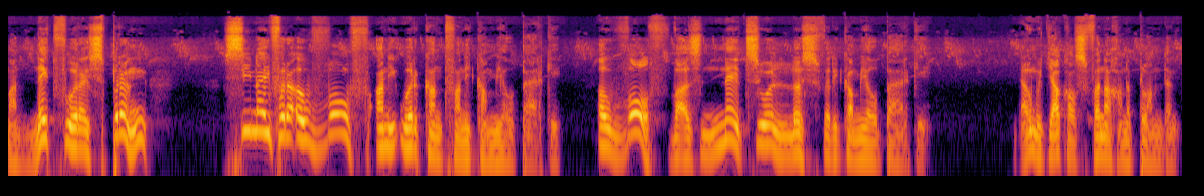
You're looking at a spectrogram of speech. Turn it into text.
Maar net voor hy spring, sien hy vir 'n ou wolf aan die oorkant van die kameelperdjie. Ou wolf was net so lus vir die kameelperdjie. Nou moet Jakkals vinnig aan 'n plan dink,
